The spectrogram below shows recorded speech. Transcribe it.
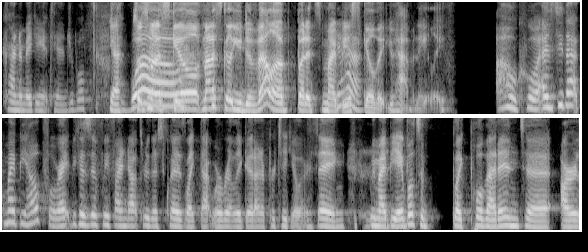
kind of making it tangible. Yeah. Whoa. So it's not a skill, not a skill you develop, but it might yeah. be a skill that you have innately. Oh, cool. And see, that might be helpful, right? Because if we find out through this quiz like that we're really good at a particular thing, mm-hmm. we might mm-hmm. be able to like pull that into our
